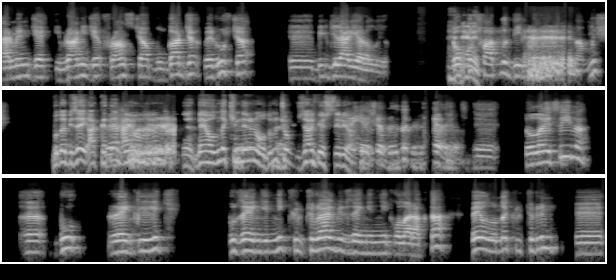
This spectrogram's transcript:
Ermenice, İbranice, Fransızca, Bulgarca ve Rusça e, bilgiler yer alıyor. Dokuz evet. farklı dil kullanılmış. Bu da bize hakikaten Beyoğlu'nun, Beyoğlu'nda kimlerin olduğunu çok güzel gösteriyor. Yaşadığını, evet. E, dolayısıyla e, bu renklilik, bu zenginlik kültürel bir zenginlik olarak da Beyoğlu'nda kültürün e,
